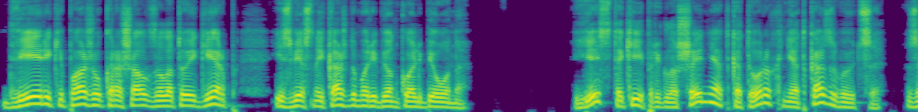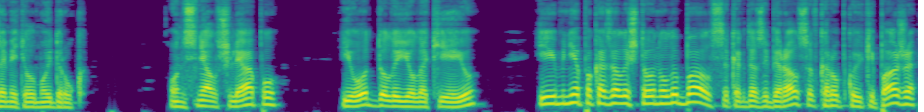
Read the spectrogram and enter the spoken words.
Дверь экипажа украшал золотой герб, известный каждому ребенку Альбиона. «Есть такие приглашения, от которых не отказываются», — заметил мой друг. Он снял шляпу и отдал ее лакею, и мне показалось, что он улыбался, когда забирался в коробку экипажа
